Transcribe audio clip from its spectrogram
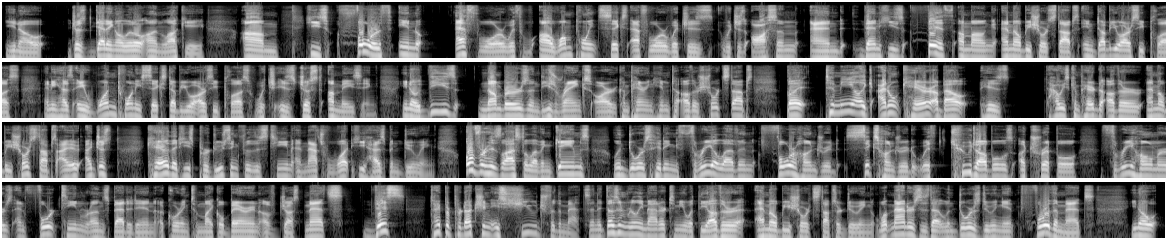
you know just getting a little unlucky. Um, he's fourth in F war with uh, 1.6 F war, which is which is awesome, and then he's fifth among MLB shortstops in WRC plus, and he has a 126 WRC plus, which is just amazing. You know these numbers and these ranks are comparing him to other shortstops, but to me, like I don't care about his how he's compared to other MLB shortstops. I I just care that he's producing for this team and that's what he has been doing. Over his last 11 games, Lindor's hitting 311, 400, 600 with two doubles, a triple, three homers and 14 runs batted in according to Michael Baron of Just Mets. This type of production is huge for the Mets, and it doesn't really matter to me what the other MLB shortstops are doing. What matters is that Lindor's doing it for the Mets. You know,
